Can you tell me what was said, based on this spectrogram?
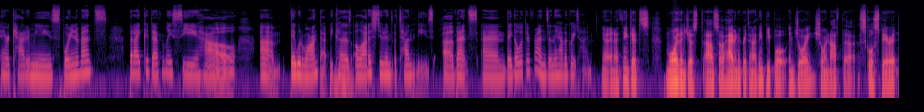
Air Academy's sporting events, but I could definitely see how um, they would want that because a lot of students attend these uh, events and they go with their friends and they have a great time. Yeah, and I think it's more than just also having a great time. I think people enjoy showing off the school spirit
